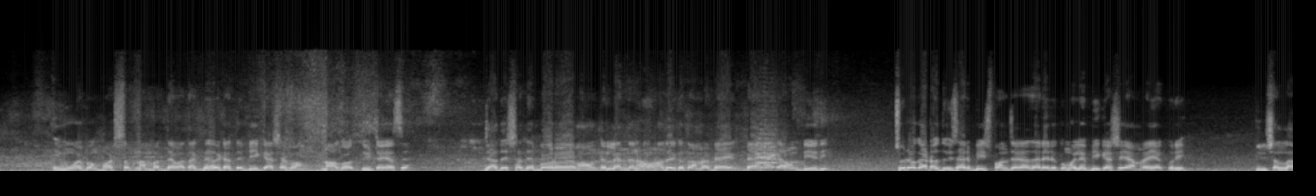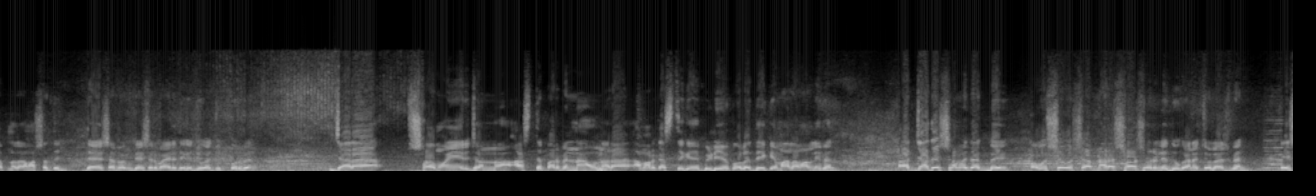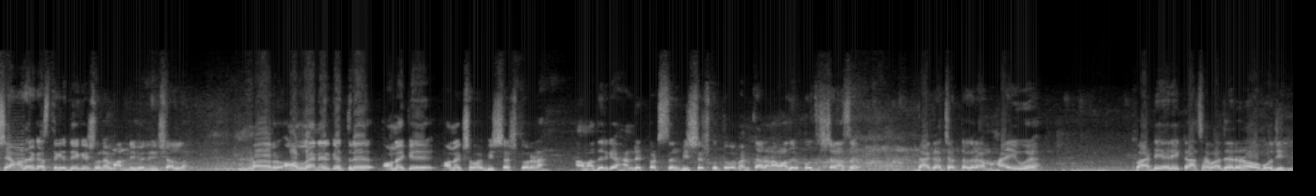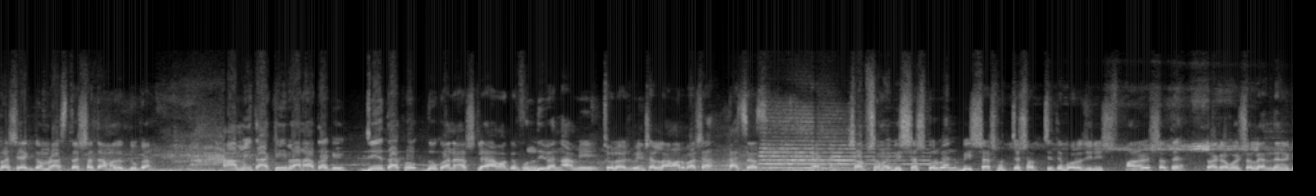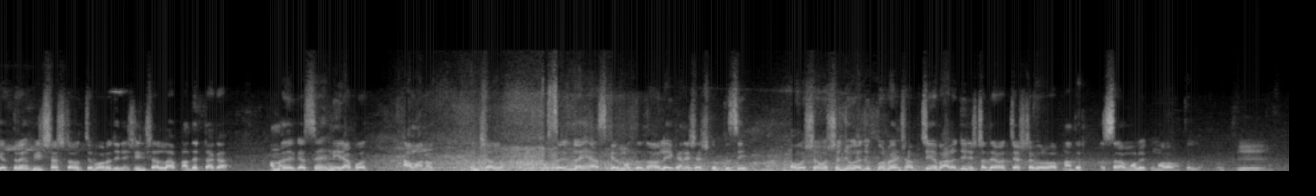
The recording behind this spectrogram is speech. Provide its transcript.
ইমো এবং হোয়াটসঅ্যাপ নাম্বার দেওয়া থাকবে, ওইটাতে বিকাশ এবং নগদ দুইটাই আছে। যাদের সাথে বড় অ্যামাউন্টের লেনদেন হয়, ওনাদেরকে তো আমরা ব্যাংক ব্যাঙ্ক অ্যাকাউন্ট দিয়ে দিই। ছোটোখাটো দুই চার বিশ পঞ্চাশ হাজার এরকম হলে বিকাশে আমরা ইয়া করি। ইনশাল্লাহ আপনারা আমার সাথে দেশ এবং দেশের বাইরে থেকে যোগাযোগ করবেন। যারা সময়ের জন্য আসতে পারবেন না। ওনারা আমার কাছ থেকে ভিডিও কলে দেখে মালামাল নেবেন। আর যাদের সময় থাকবে, অবশ্যই অবশ্যই আপনারা সশরীরে দোকানে চলে আসবেন। এসে আমাদের কাছ থেকে দেখে শুনে মাল নেবেন ইনশাল্লাহ আর অনলাইনের ক্ষেত্রে অনেকে অনেক সময় বিশ্বাস করে না। আমাদেরকে হান্ড্রেড পার্সেন্ট বিশ্বাস করতে পারবেন, কারণ আমাদের প্রতিষ্ঠান আছে ঢাকা, চট্টগ্রাম হাইওয়ে বাটিয়ারি কাঁচা বাজারের অপোজিট পাশে একদম রাস্তার সাথে আমাদের দোকান। আমি থাকি বা না থাকি যে থাকুক দোকানে আসলে আমাকে ফোন দিবেন, আমি চলে আসব ইনশাল্লাহ। আমার বাসা কাছে আছে। সবসময় বিশ্বাস করবেন, বিশ্বাস হচ্ছে সবচেয়ে বড় জিনিস মানুষের সাথে। টাকা পয়সা লেনদেনের ক্ষেত্রে বিশ্বাসটা হচ্ছে বড় জিনিস। ইনশাল্লাহ আপনাদের টাকা আমাদের কাছে নিরাপদ, আমানত, ইনশাল্লাহ। মুস্তাফিজ ভাই, আজকের মতো তাহলে এখানে শেষ করতেছি। অবশ্যই অবশ্যই যোগাযোগ করবেন। সবচেয়ে ভালো জিনিসটা দেওয়ার চেষ্টা করব আপনাদের। আসসালামু আলাইকুম রহমতুল্লাহ। ওকে।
